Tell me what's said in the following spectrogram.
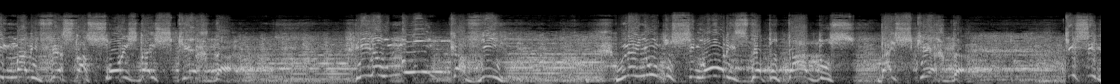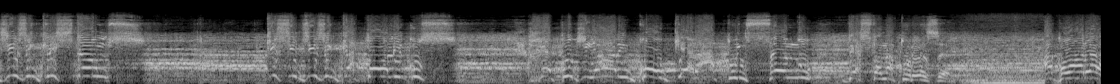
em manifestações da esquerda. E eu nunca vi dos senhores deputados da esquerda que se dizem cristãos, que se dizem católicos, repudiarem qualquer ato insano desta natureza. Agora,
